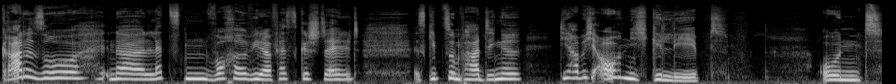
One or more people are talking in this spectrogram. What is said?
gerade so in der letzten Woche wieder festgestellt, es gibt so ein paar Dinge, die habe ich auch nicht gelebt. Und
